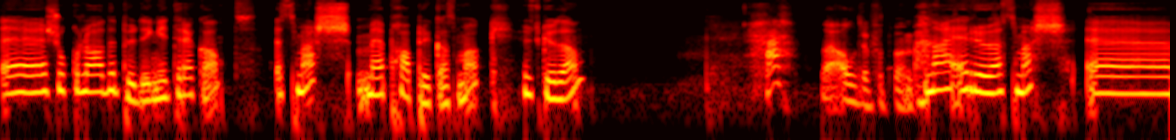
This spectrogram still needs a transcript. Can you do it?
eh, sjokoladepudding i trekant. Smash med paprikasmak. Husker du den? Hæ? Det har jeg aldri fått med meg. Nei, rød Smash. Eh,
